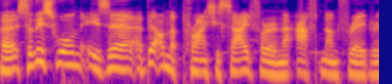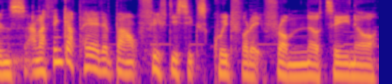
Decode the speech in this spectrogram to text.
Uh, so this one is uh, a bit on the pricey side for an Afnan fragrance, and I think I paid about 56 quid for it from Notino,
